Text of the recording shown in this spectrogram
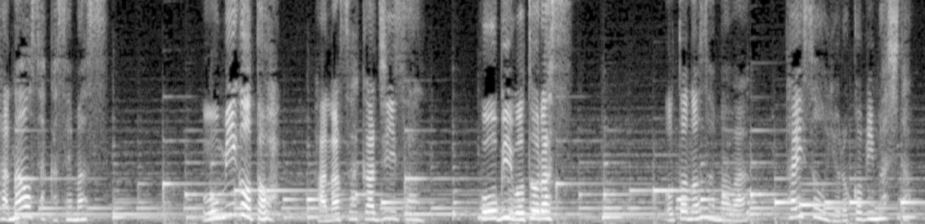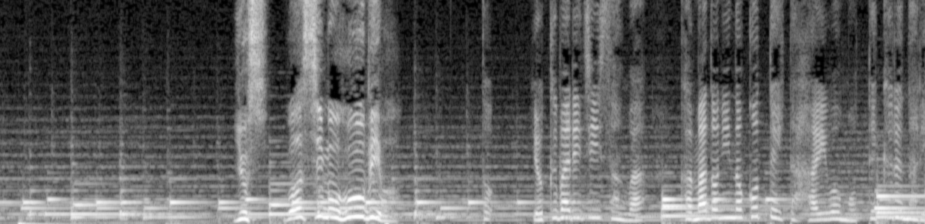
花を咲かせます。お見事花咲じいさん褒美を取らす。お殿様は大層喜びました。よしわしも褒美を。と欲張りじいさんはかまどに残っていた灰を持ってくるなり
